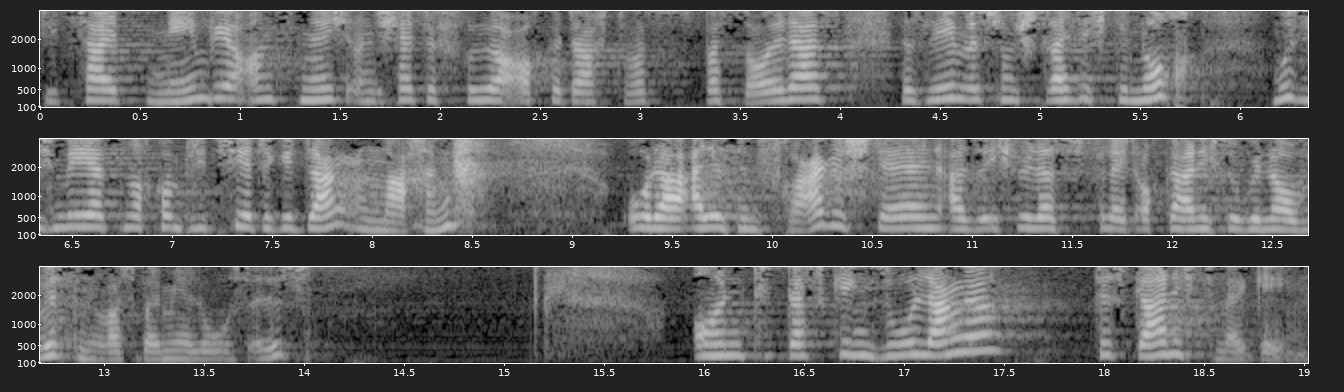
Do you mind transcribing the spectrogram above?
Die Zeit nehmen wir uns nicht und ich hätte früher auch gedacht, was, was soll das? Das Leben ist schon stressig genug. Muss ich mir jetzt noch komplizierte Gedanken machen oder alles in Frage stellen? Also ich will das vielleicht auch gar nicht so genau wissen, was bei mir los ist. Und das ging so lange, bis gar nichts mehr ging.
